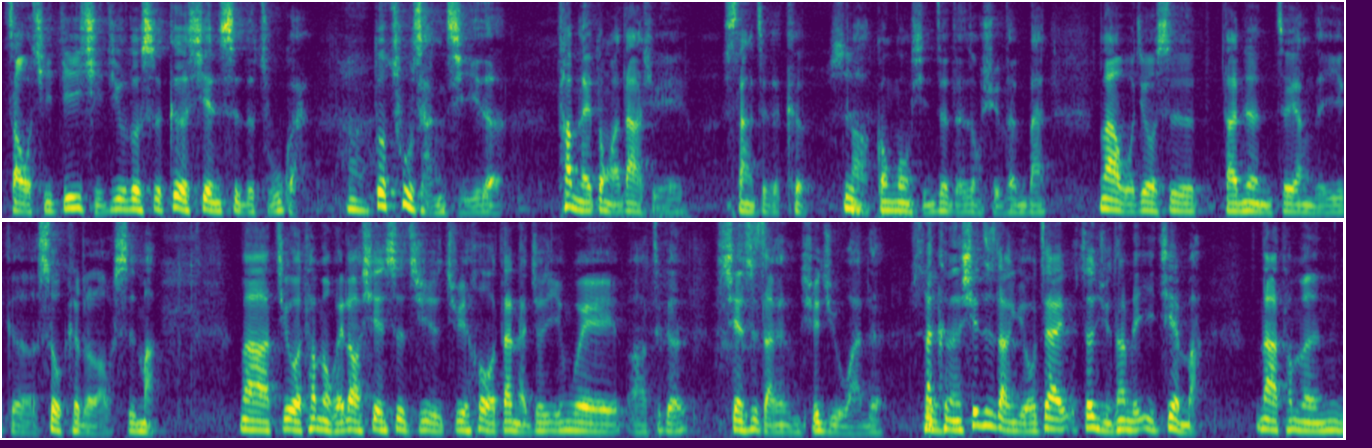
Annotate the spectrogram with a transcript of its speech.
早期第一期几乎都是各县市的主管，嗯，都处长级的，他们来东华大学上这个课，是。啊，公共行政的这种学分班，那我就是担任这样的一个授课的老师嘛。那结果他们回到县市去之后，当然就是因为啊，这个县市长选举完了，那可能县市长有在争取他们的意见嘛。那他们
